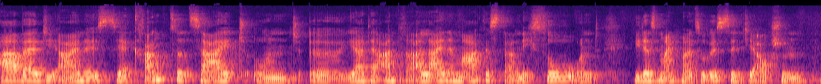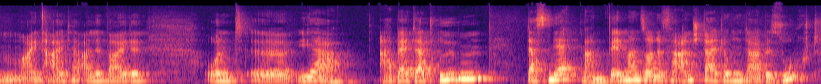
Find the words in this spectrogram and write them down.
Aber die eine ist sehr krank zurzeit und äh, ja, der andere alleine mag es dann nicht so. Und wie das manchmal so ist, sind ja auch schon mein Alter alle beide. Und äh, ja, aber da drüben, das merkt man, wenn man so eine Veranstaltung da besucht,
